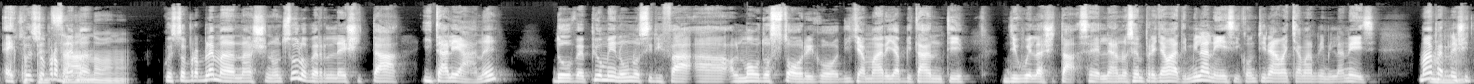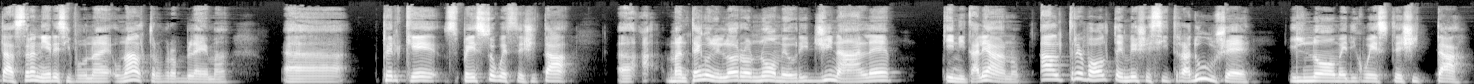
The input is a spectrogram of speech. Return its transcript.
E sto questo pensando, problema, ma no. questo problema nasce non solo per le città italiane, dove più o meno uno si rifà a- al modo storico di chiamare gli abitanti di quella città. Se le hanno sempre chiamati milanesi, continuiamo a chiamarli milanesi. Ma per Mhm. le città straniere si pone un altro problema, eh, perché spesso queste città eh, mantengono il loro nome originale in italiano, altre volte invece si traduce il nome di queste città.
